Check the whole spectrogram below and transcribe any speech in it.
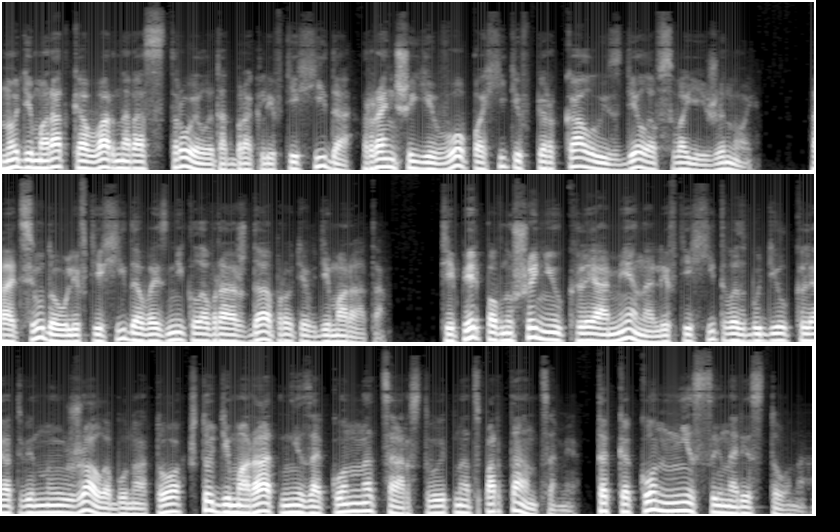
но Демарат коварно расстроил этот брак Левтихида, раньше его похитив Перкалу и сделав своей женой. Отсюда у Левтихида возникла вражда против Демарата. Теперь по внушению Клеомена Левтихид возбудил клятвенную жалобу на то, что Демарат незаконно царствует над спартанцами так как он не сын Аристона.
